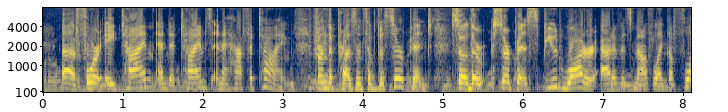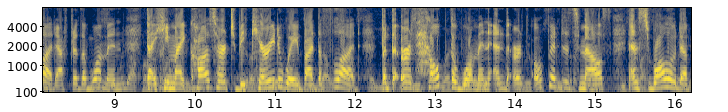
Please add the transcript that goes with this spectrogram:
uh, for a time and a times and a half a time from the presence of the serpent. So the serpent spewed water out of his mouth like a flood after the woman, that he might cause her to be carried away by the flood. But the earth helped the woman, and the earth opened its mouth and swallowed up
